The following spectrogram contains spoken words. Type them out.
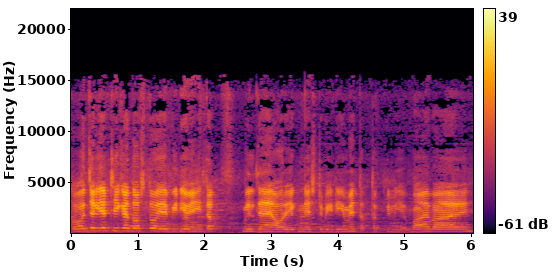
तो चलिए ठीक है दोस्तों, ये वीडियो यहीं तक। मिलते हैं और एक नेक्स्ट वीडियो में, तब तक के लिए बाय बाय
